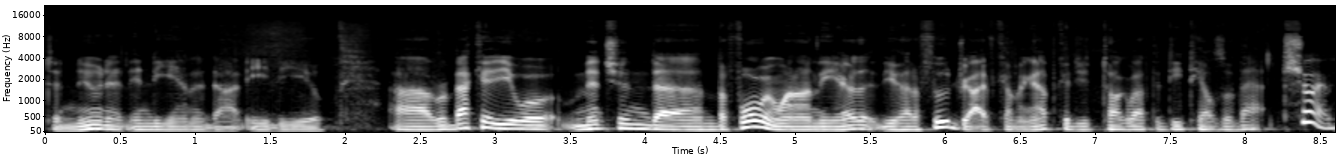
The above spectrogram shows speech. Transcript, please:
to noon at indiana.edu. Uh, Rebecca, you mentioned uh, before we went on the air that you had a food drive coming up. Could you talk about the details of that? Sure.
